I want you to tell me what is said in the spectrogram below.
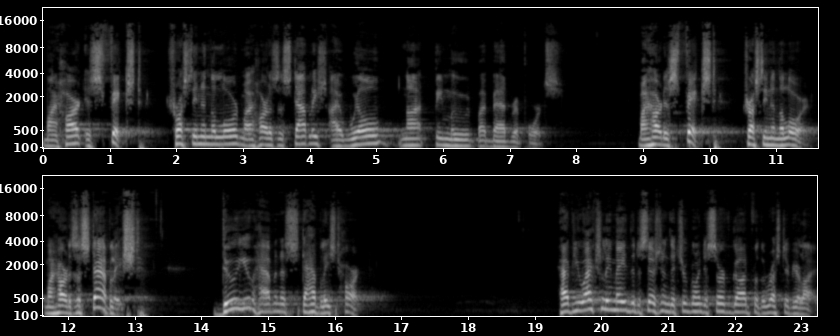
My heart is fixed, trusting in the Lord. My heart is established. I will not be moved by bad reports. My heart is fixed, trusting in the Lord. My heart is established. Do you have an established heart? Have you actually made the decision that you're going to serve God for the rest of your life?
